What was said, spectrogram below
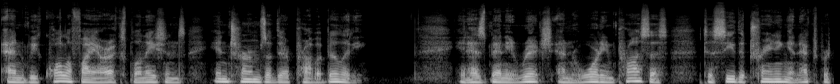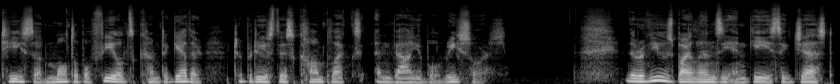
and we qualify our explanations in terms of their probability. It has been a rich and rewarding process to see the training and expertise of multiple fields come together to produce this complex and valuable resource. The reviews by Lindsay and Gee suggest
